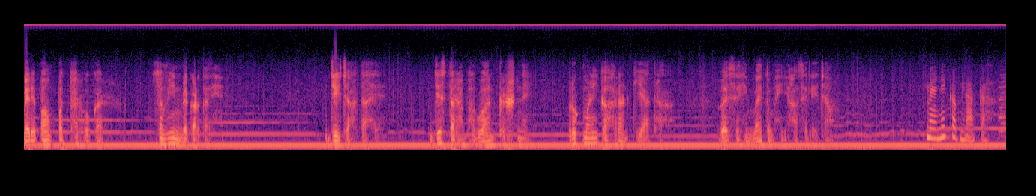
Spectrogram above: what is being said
मेरे पाँव पत्थर होकर ज़मीन में गड़ गए हैं। जी चाहता है जिस तरह भगवान कृष्ण ने रुक्मणी का हरण किया था वैसे ही मैं तुम्हें यहाँ से ले जाऊँ। मैंने कब ना कहा।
